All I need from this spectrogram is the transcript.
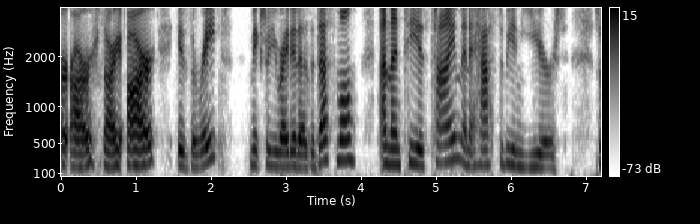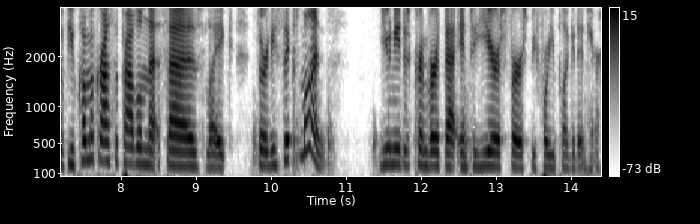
or R, sorry, R is the rate. Make sure you write it as a decimal. And then T is time, and it has to be in years. So if you come across a problem that says like 36 months, you need to convert that into years first before you plug it in here.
